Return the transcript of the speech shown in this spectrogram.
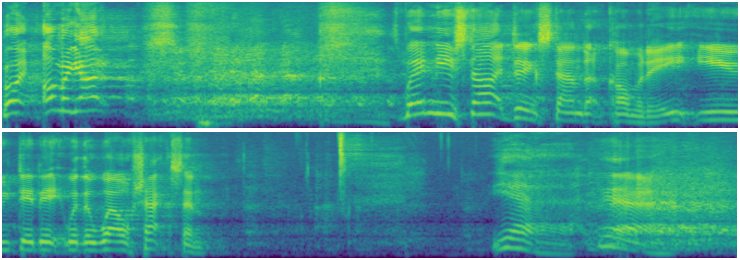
Right, on we go. When you started doing stand-up comedy, you did it with a Welsh accent. Yeah. Yeah.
